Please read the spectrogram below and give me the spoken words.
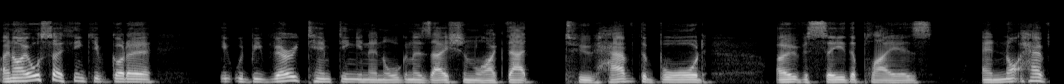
and I also think you've got to. It would be very tempting in an organisation like that to have the board oversee the players and not have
